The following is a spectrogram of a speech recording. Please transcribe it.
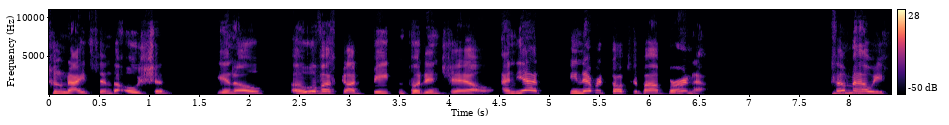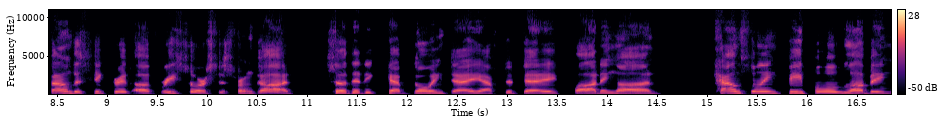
two nights in the ocean? You know, uh, who of us got beat and put in jail? And yet he never talks about burnout. mm. Somehow he found the secret of resources from God so that he kept going day after day, plodding on, counseling people, loving,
